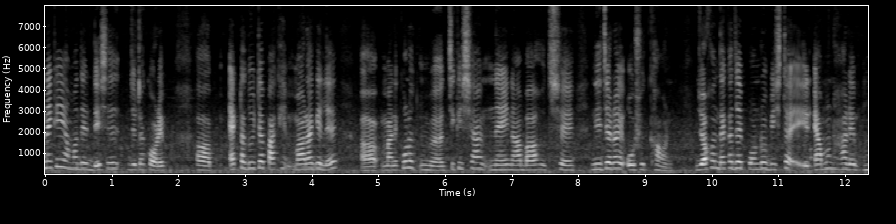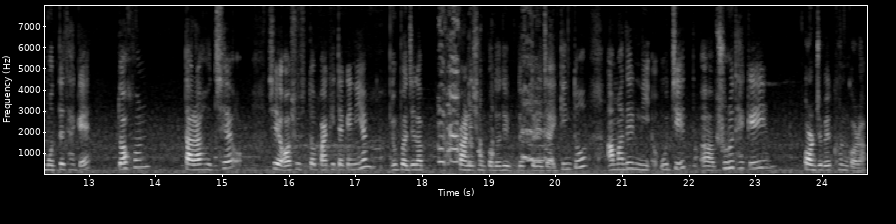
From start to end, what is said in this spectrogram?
অনেকেই আমাদের দেশে যেটা করে একটা, দুইটা পাখি মারা গেলে মানে কোনো চিকিৎসা নেয় না বা হচ্ছে নিজেরাই ওষুধ খাওয়ান। যখন দেখা যায় পনেরো, বিশটা এমন হারে মরতে থাকে, তখন তারা হচ্ছে সেই অসুস্থ পাখিটাকে নিয়ে উপজেলা প্রাণী সম্পদ অধিদপ্তরে যায়। কিন্তু আমাদের উচিত শুরু থেকেই পর্যবেক্ষণ করা।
